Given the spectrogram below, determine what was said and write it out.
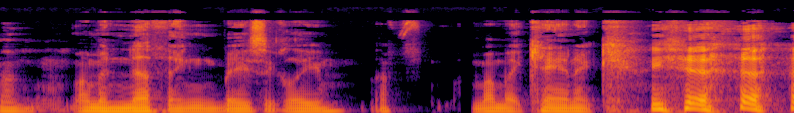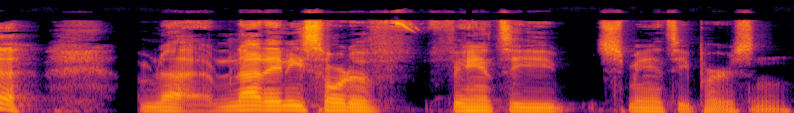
I'm a, I'm a nothing basically. I'm a mechanic. I'm not. I'm not any sort of fancy schmancy person.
